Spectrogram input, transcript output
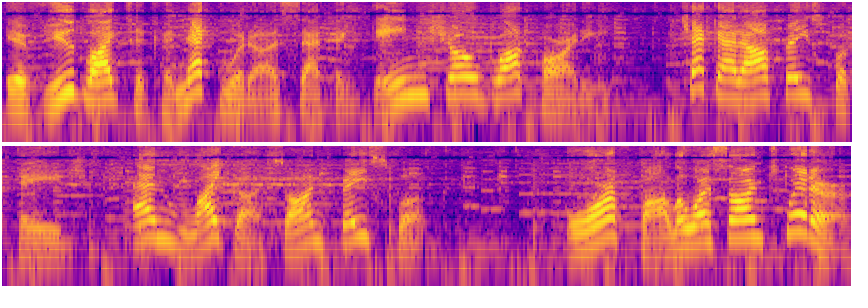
If you'd like to connect with us at the Game Show Block Party, check out our Facebook page and like us on Facebook. Or follow us on Twitter.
